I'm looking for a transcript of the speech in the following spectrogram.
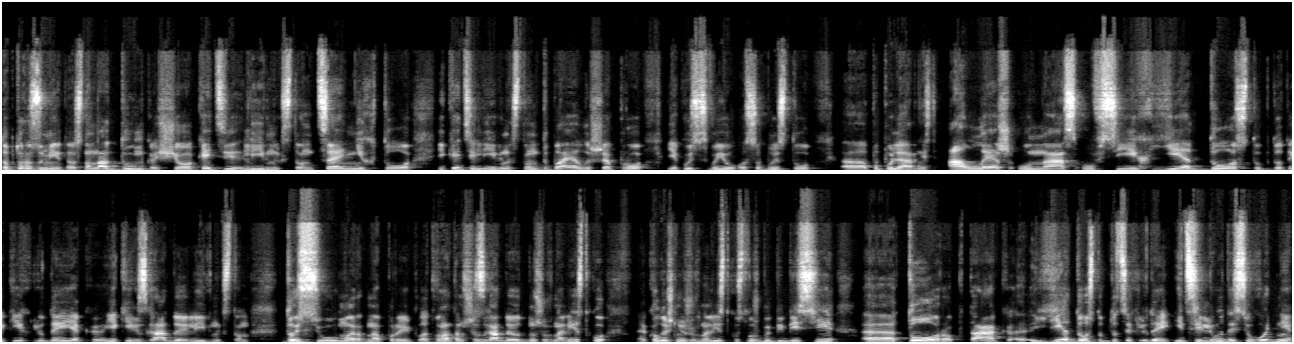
Тобто, розумієте, основна думка, що Кеті Лівінгстон це ніхто, і Кеті Лівінгстон дбає лише про якусь свою особисту е, популярність. Але ж у нас у всіх є доступ до таких людей, як яких згадує Лівінгстон, до Сюмер, наприклад. Вона там ще згадує одну журналістку, е, колишню журналістку служби BBC, е, Тороп. Так Е, є доступ до цих людей, і ці люди сьогодні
